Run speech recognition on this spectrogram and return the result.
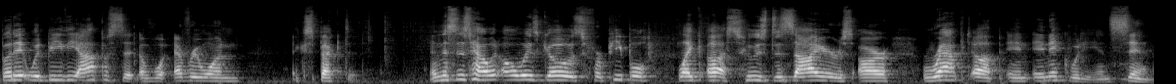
but it would be the opposite of what everyone expected. And this is how it always goes for people like us whose desires are wrapped up in iniquity and sin.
